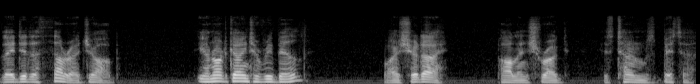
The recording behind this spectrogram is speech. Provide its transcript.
They did a thorough job. You're not going to rebuild? Why should I? Palin shrugged. His tone was bitter.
